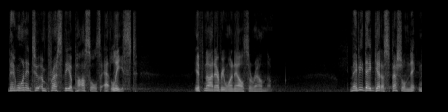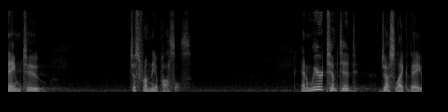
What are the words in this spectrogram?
They wanted to impress the apostles, at least, if not everyone else around them. Maybe they'd get a special nickname too just from the apostles. And we're tempted just like they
